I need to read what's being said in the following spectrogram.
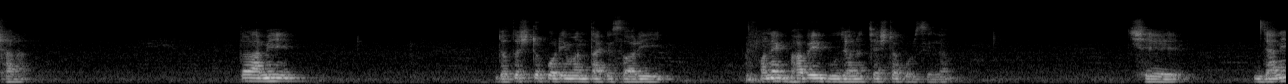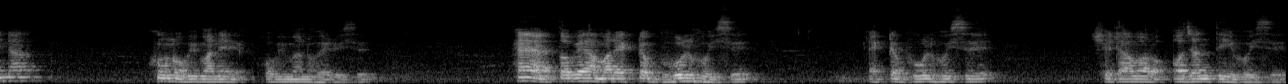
ছাড়া? তো আমি যথেষ্ট পরিমাণ তাকে সরি অনেকভাবেই বোঝানোর চেষ্টা করছিলাম। সে জানি না কোন অভিমানে অভিমান হয়ে রয়েছে হ্যাঁ তবে আমার একটা ভুল হয়েছে একটা ভুল হয়েছে সেটা আমার অজান্তেই হয়েছে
